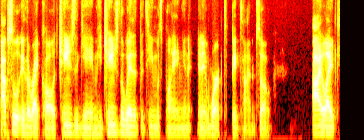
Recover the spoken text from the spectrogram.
absolutely the right call. It changed the game. He changed the way that the team was playing, and it, and it worked big time. So, I like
